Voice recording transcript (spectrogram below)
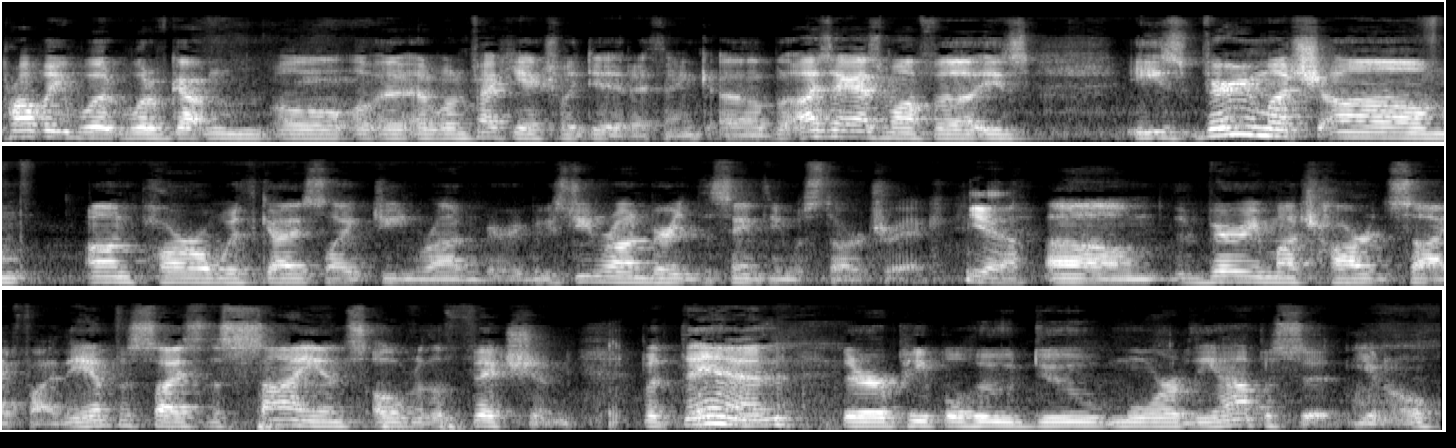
probably would, would have gotten. Uh, uh, well, in fact, he actually did, I think. Uh, but Isaac Asimov uh, is he's very much um, on par with guys like Gene Roddenberry because Gene Roddenberry did the same thing with Star Trek. yeah. um, very much hard sci-fi. They emphasize the science over the fiction, but then there are people who do more of the opposite. You know,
